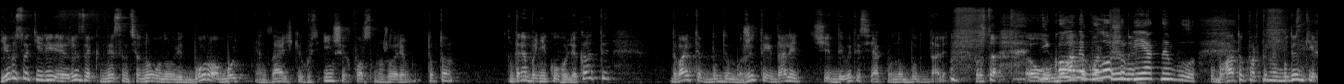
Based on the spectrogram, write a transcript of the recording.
є високий ризик несанкціонованого відбору або я не знаю, якихось інших форс-мажорів. Тобто не треба нікого лякати. Давайте будемо жити і далі чи дивитися, як воно буде далі. Просто е, у Ніколи не було, щоб ніяк не було. у багатоквартирних будинках,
